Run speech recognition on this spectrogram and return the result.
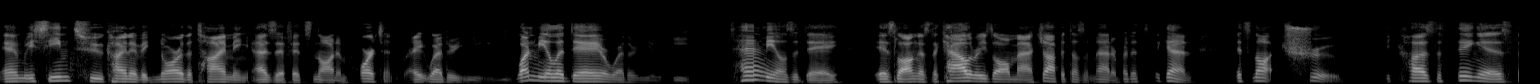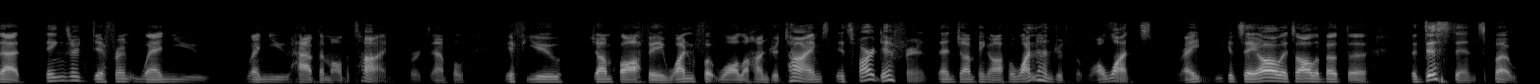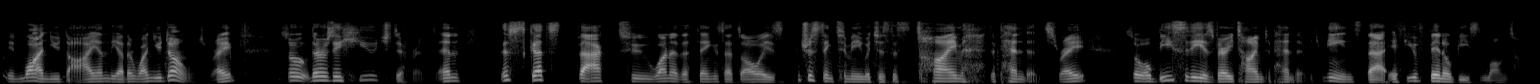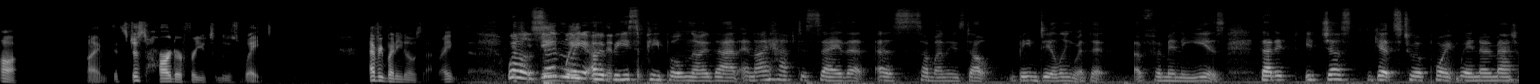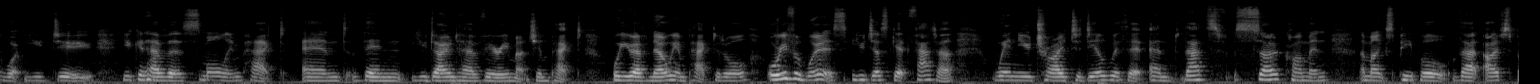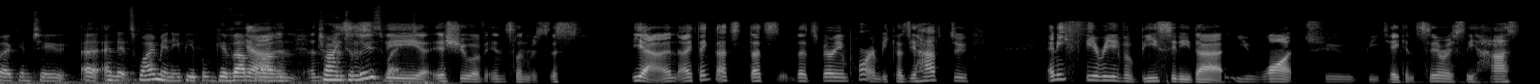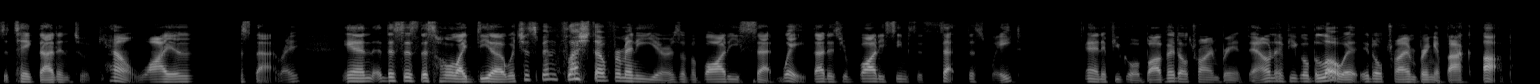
And we seem to kind of ignore the timing as if it's not important, right? Whether you eat one meal a day or whether you eat 10 meals a day, as long as the calories all match up, it doesn't matter. But it's again, it's not true because the thing is that things are different when you when you have them all the time. For example, if you jump off a one foot wall a hundred times, it's far different than jumping off a 100 foot wall once, right? You could say, oh, it's all about the the distance, but in one you die and the other one you don't, right? So there's a huge difference. And this gets back to one of the things that's always interesting to me, which is this time dependence, right? So obesity is very time dependent, which means that if you've been obese a long time, it's just harder for you to lose weight. Everybody knows that, right? Well, certainly within... obese people know that, and I have to say that as someone who's dealt, been dealing with it uh, for many years that it, it just gets to a point where no matter what you do you can have a small impact and then you don't have very much impact or you have no impact at all or even worse you just get fatter when you try to deal with it and that's so common amongst people that I've spoken to uh, and it's why many people give up yeah, on and, and trying to lose the weight the issue of insulin resistance yeah and I think that's that's that's very important because you have to any theory of obesity that you want to be taken seriously has to take that into account. Why is that, right? And this is this whole idea, which has been fleshed out for many years, of a body set weight. That is, your body seems to set this weight. And if you go above it, it'll try and bring it down. If you go below it, it'll try and bring it back up.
